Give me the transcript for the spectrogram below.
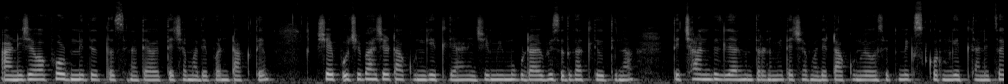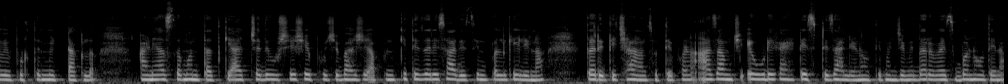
आणि जेव्हा फोडणी देत असते ना त्यावेळी त्याच्यामध्ये पण टाकते. शेपूची भाजी टाकून घेतली आणि जी मी मूग डाळ भिजत घातली होती ना ती छान भिजल्यानंतर मी त्याच्यामध्ये टाकून व्यवस्थित मिक्स करून घेतलं आणि चवीपुरतं मीठ टाकलं. आणि असं म्हणतात की आजच्या दिवशी शेपूची भाजी आपण किती जरी साधी सिंपल केली ना तरी ती छानच होते. पण आज आमची एवढी काही टेस्टी झाली नव्हती. म्हणजे मी दर दरवेळेस बनवते ना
